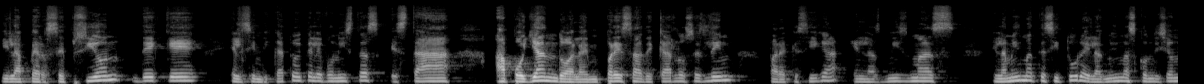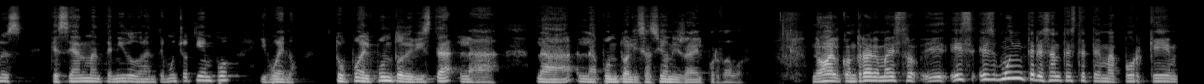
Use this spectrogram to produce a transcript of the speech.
y la percepción de que el sindicato de telefonistas está apoyando a la empresa de Carlos Slim para que siga en las mismas, en la misma tesitura y las mismas condiciones que se han mantenido durante mucho tiempo. Y bueno, tú el punto de vista, la, la, la puntualización, Israel, por favor. No, al contrario, maestro. e, Es, es muy interesante este tema porque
